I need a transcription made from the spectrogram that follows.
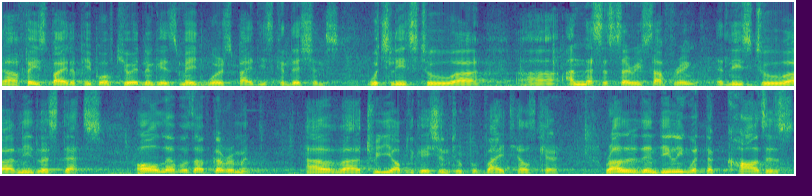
uh, faced by the people of Kiiwetinoong is made worse by these conditions, which leads to uh, uh, unnecessary suffering. It leads to uh, needless deaths. All levels of government have a treaty obligation to provide health care. Rather than dealing with the causes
